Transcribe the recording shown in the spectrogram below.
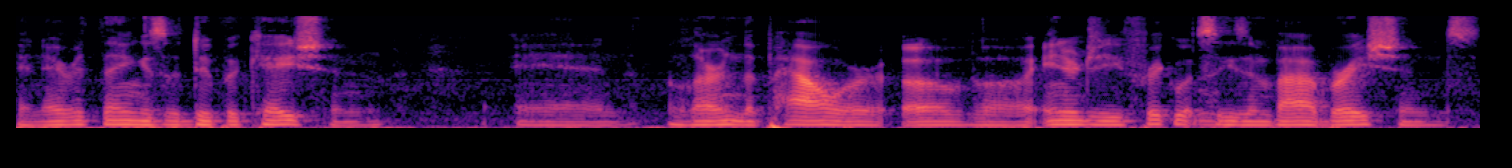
and everything is a duplication. And learn the power of uh, energy, frequencies, and vibrations.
